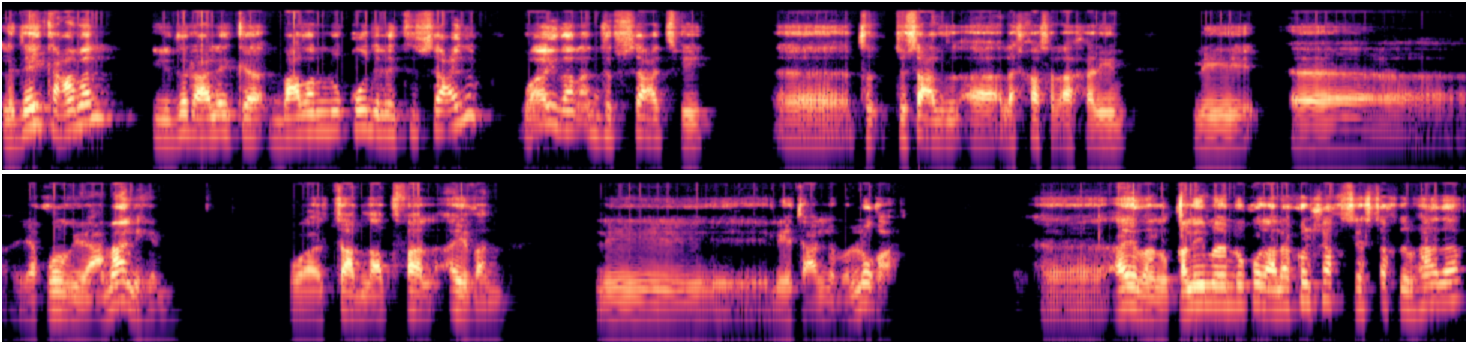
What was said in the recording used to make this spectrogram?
لديك عمل يدر عليك بعض النقود التي تساعدك، وأيضًا أنت تساعد في ت تساعد ال الأشخاص الآخرين ل آآ يقوموا بأعمالهم. وتساعد الأطفال أيضًا ليتعلموا اللغة. أيضًا القليل من النقود على كل شخص يستخدم هذا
